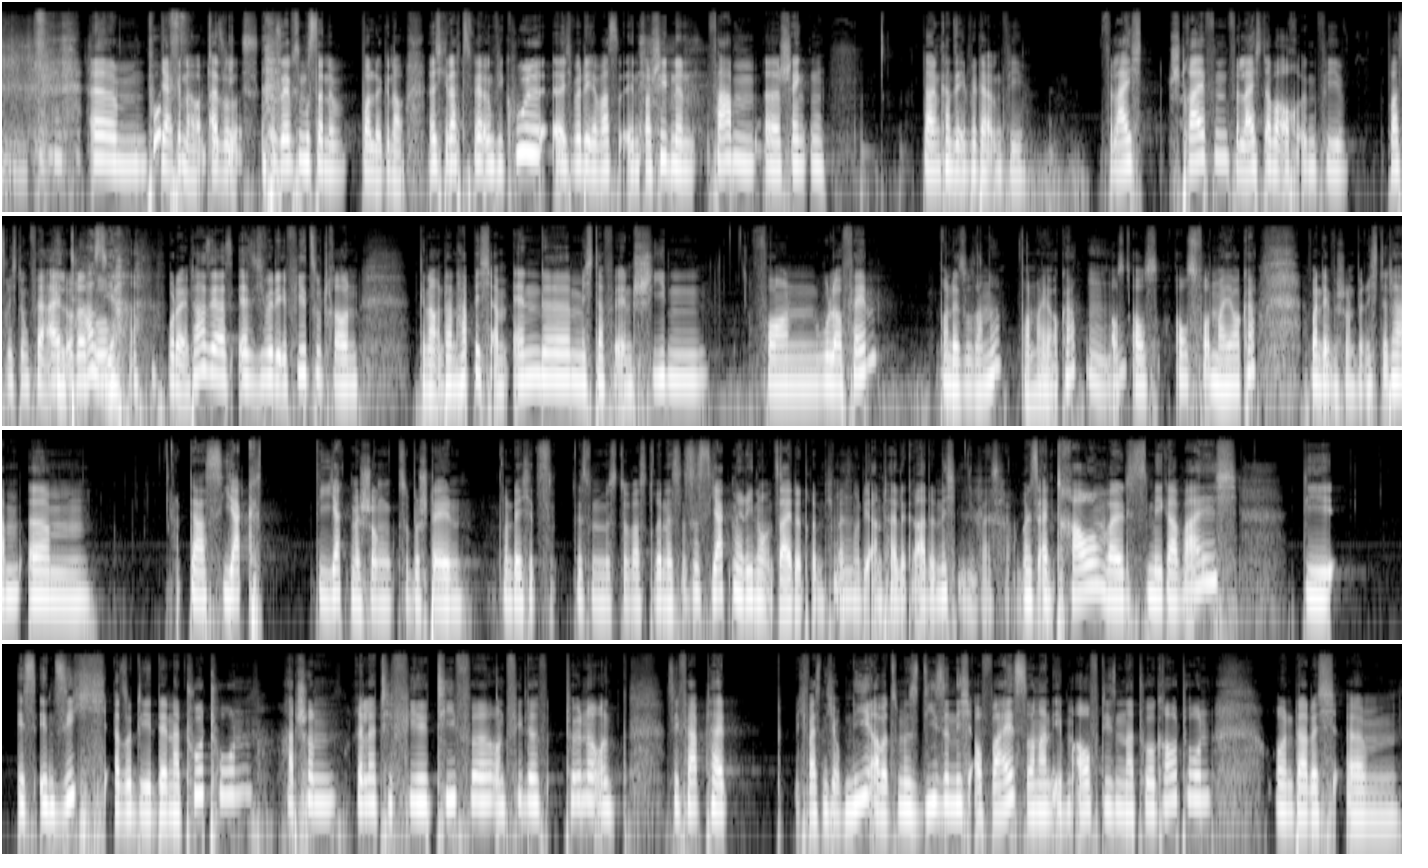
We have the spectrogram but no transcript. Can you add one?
ähm, ja, genau. Also selbstmusternde Wolle, genau. Da habe ich gedacht, das wäre irgendwie cool. äh, Ich würde ihr was in verschiedenen Farben äh, schenken. Dann kann sie entweder irgendwie vielleicht Streifen, vielleicht aber auch irgendwie was Richtung Vereil oder so. Oder Intarsia. Also ich würde ihr viel zutrauen. Genau, und dann habe ich am Ende mich dafür entschieden von Wool of Fame, von der Susanne, von Mallorca Mhm. aus, aus, aus von Mallorca, von der wir schon berichtet haben, ähm, das Jack, die Jackmischung zu bestellen, von der ich jetzt wissen müsste, was drin ist. Es ist Jack, Merino und Seide drin. Ich weiß Mhm. nur die Anteile gerade nicht. Nee, weiß ich auch Und nicht. es ist ein Traum, weil die ist mega weich. Die ist in sich, also die, der Naturton hat schon relativ viel Tiefe und viele Töne und sie färbt halt, ich weiß nicht ob nie, aber zumindest diese nicht auf weiß, sondern eben auf diesen Naturgrauton. Und dadurch, ähm,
